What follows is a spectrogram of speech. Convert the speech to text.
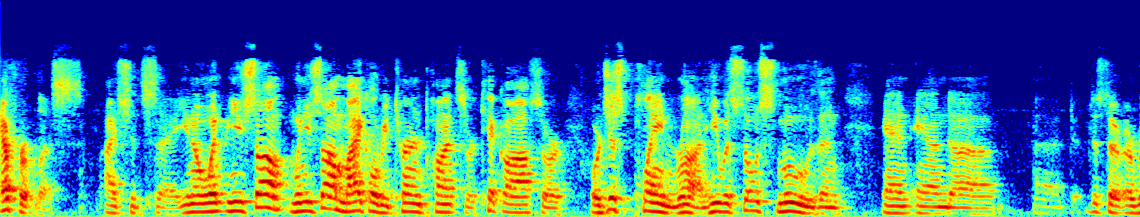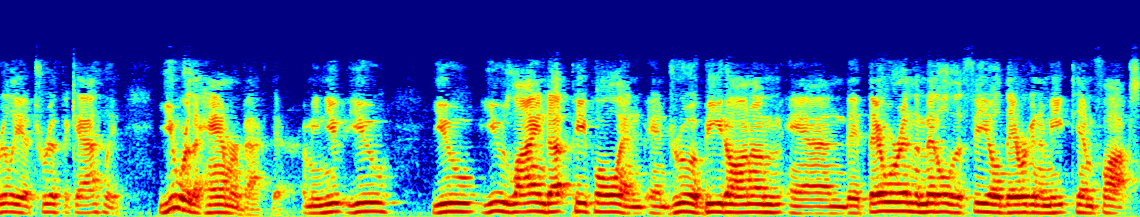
effortless, I should say. You know, when you saw when you saw Michael return punts or kickoffs or or just plain run, he was so smooth and and and uh, uh, just a, a really a terrific athlete. You were the hammer back there. I mean, you you you you lined up people and and drew a beat on them, and if they were in the middle of the field, they were going to meet Tim Fox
